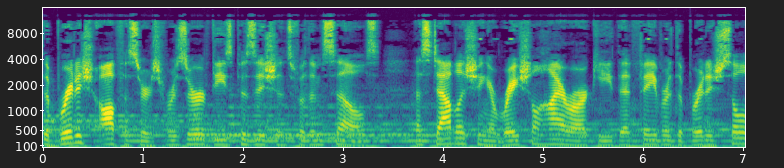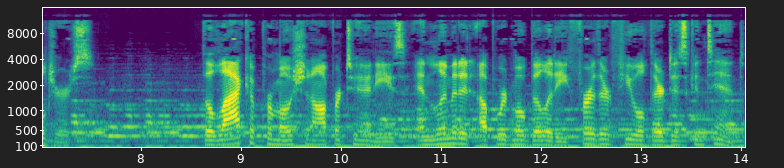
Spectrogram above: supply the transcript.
The British officers reserved these positions for themselves, establishing a racial hierarchy that favored the British soldiers. The lack of promotion opportunities and limited upward mobility further fueled their discontent.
